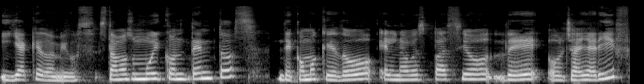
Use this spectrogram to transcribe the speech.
y ya quedó amigos. Estamos muy contentos de cómo quedó el nuevo espacio de Oljay Arif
